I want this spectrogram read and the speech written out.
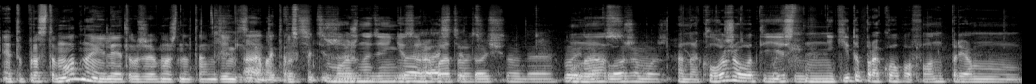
это просто модно, или это уже можно там деньги А, да, зарабатывать? господи. Можно деньги На Расте зарабатывать. точно, да. Ну, У и на нас- Кложе можно. А на Кложе вот есть Очень. Никита Прокопов, он прям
